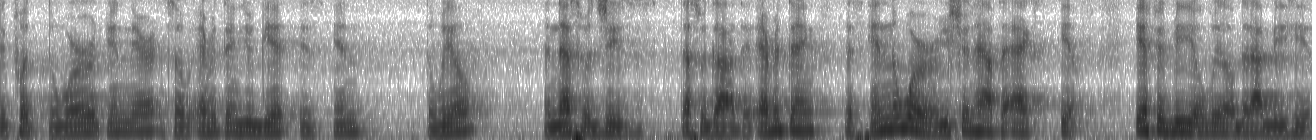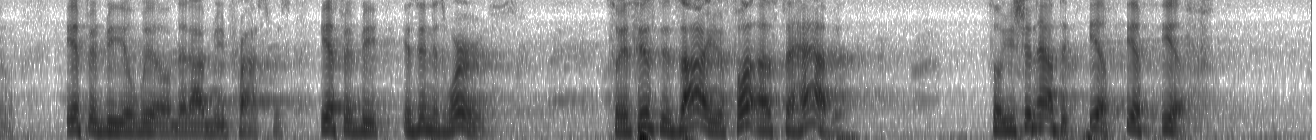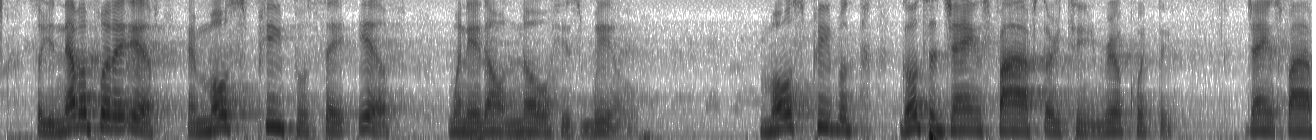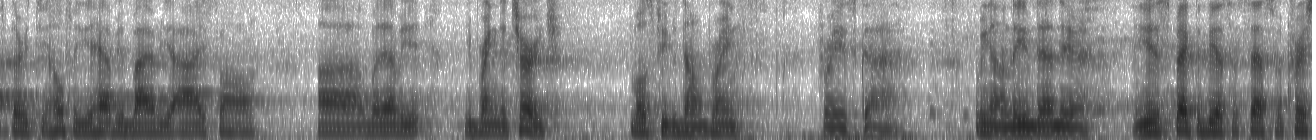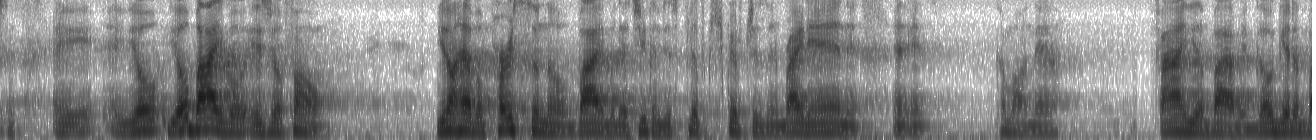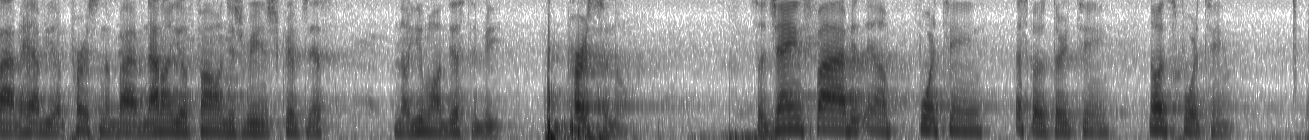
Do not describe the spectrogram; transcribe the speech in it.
They put the Word in there, so everything you get is in the will. And that's what Jesus, that's what God did. Everything that's in the word, you shouldn't have to ask if. If it be your will that I be healed. If it be your will that I be prosperous. If it be, it's in his word. So it's his desire for us to have it. So you shouldn't have to if, if, if. So you never put an if, and most people say if when they don't know his will. Most people, Go to James 5:13 real quickly. James 5:13. Hopefully you have your Bible, your iPhone, uh, whatever you, you bring to church. Most people don't bring. Praise God. We're gonna leave that there. And you expect to be a successful Christian, and, and your your Bible is your phone. You don't have a personal Bible that you can just flip scriptures and write in and, and, and come on now. Find your Bible. Go get a Bible. Have your personal Bible, not on your phone just reading scripture. That's, no, you want this to be personal. So James 5, uh, 14, let's go to 13. No, it's 14.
